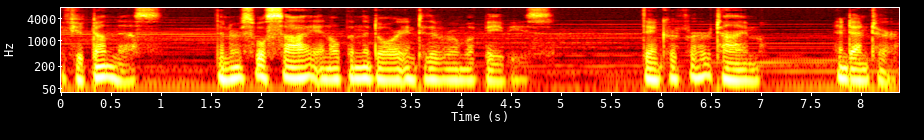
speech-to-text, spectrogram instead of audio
If you've done this, the nurse will sigh and open the door into the room of babies, thank her for her time, and enter.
